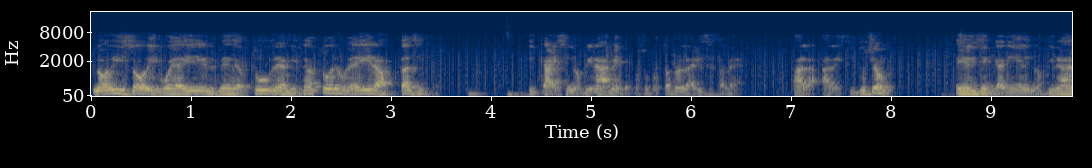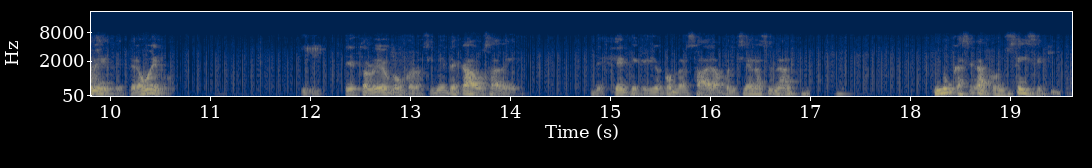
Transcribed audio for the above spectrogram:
no aviso y voy a ir el mes de octubre, a mitad de octubre, voy a ir a tal sitio. Y cae inopinadamente, por supuesto no la avisas a la, a la, a la institución. Ellos dicen que han ido inopinadamente, pero bueno, y esto lo digo con conocimiento de causa de, gente que yo conversaba de la Policía Nacional, nunca se da con seis equipos.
